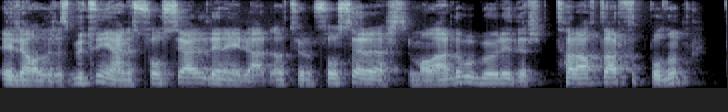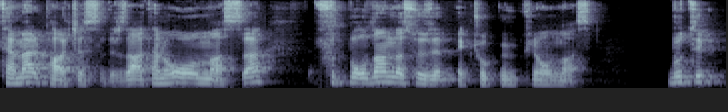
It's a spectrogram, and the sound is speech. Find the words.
ele alırız. Bütün yani sosyal deneyler, atıyorum sosyal araştırmalarda bu böyledir. Taraftar futbolun temel parçasıdır. Zaten o olmazsa futboldan da söz etmek çok mümkün olmaz. Bu tip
